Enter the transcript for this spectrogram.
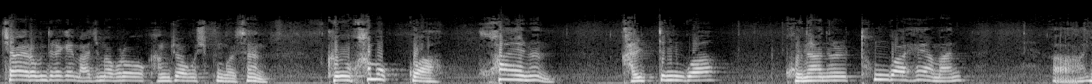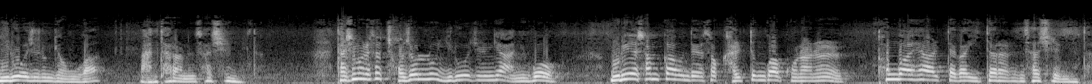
제가 여러분들에게 마지막으로 강조하고 싶은 것은 그 화목과 화해는 갈등과 고난을 통과해야만 아, 이루어지는 경우가 많다라는 사실입니다. 다시 말해서 저절로 이루어지는 게 아니고 우리의 삶 가운데에서 갈등과 고난을 통과해야 할 때가 있다라는 사실입니다.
